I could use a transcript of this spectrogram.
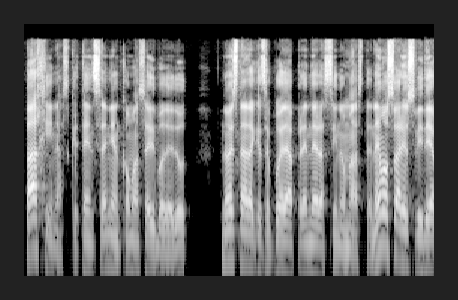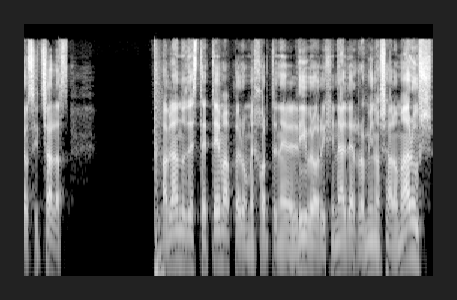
páginas que te enseñan cómo hacer itbodedut. No es nada que se puede aprender así nomás. Tenemos varios videos y charlas hablando de este tema, pero mejor tener el libro original de Romino Shalom Arush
